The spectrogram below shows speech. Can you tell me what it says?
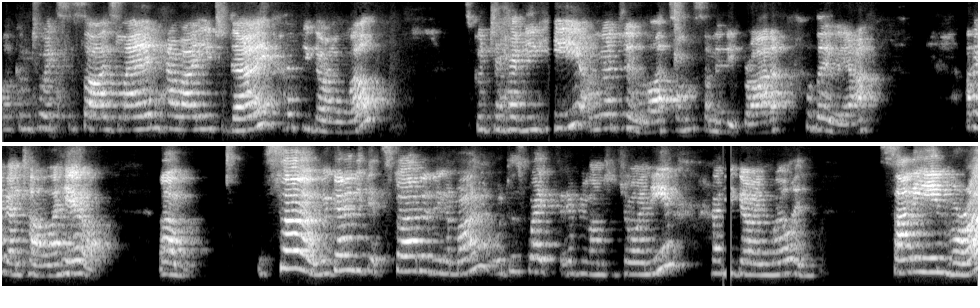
Welcome to Exercise Land. How are you today? Hope you're going well. It's good to have you here. I'm going to turn the lights on, some a bit brighter. Oh, there we are. I I tie my hair up. Um, so we're going to get started in a moment. We'll just wait for everyone to join in. Hope you're going well in sunny Inverell.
